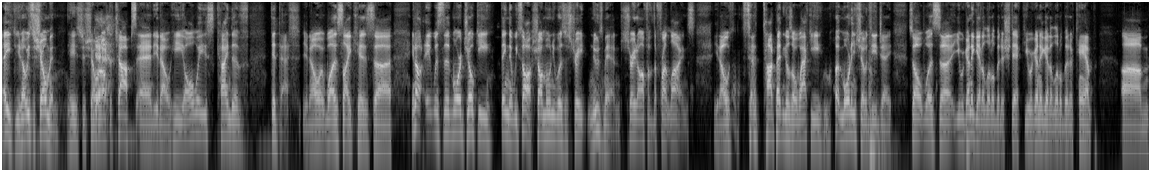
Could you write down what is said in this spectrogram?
Hey, you know, he's a showman. He's just showing Yeah. off the chops. And, you know, he always kind of did that. You know, it was like his, uh, you know, it was the more jokey thing that we saw. Sean Mooney was a straight newsman, straight off of the front lines. You know, T- Todd Pettengill's a wacky morning show DJ. So it was, uh, you were going to get a little bit of shtick. You were going to get a little bit of camp. Um,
